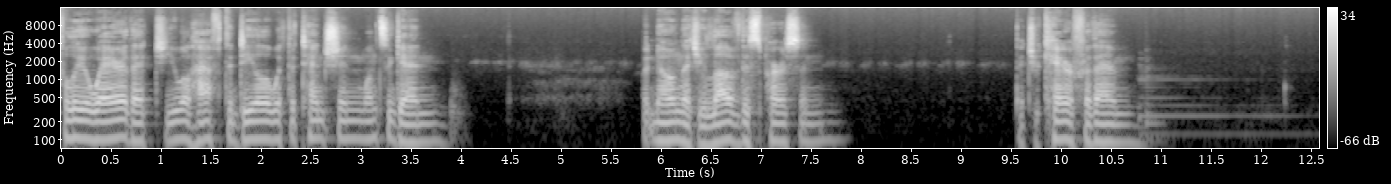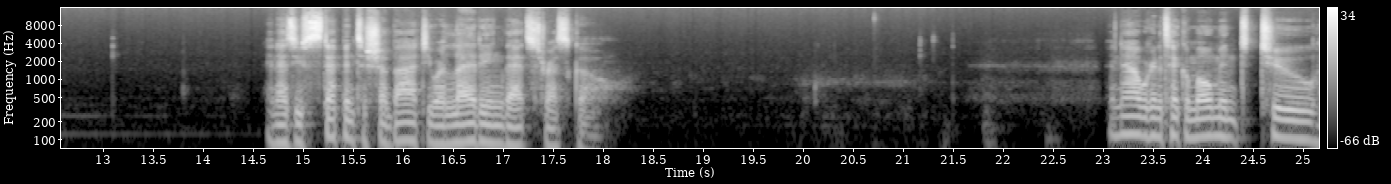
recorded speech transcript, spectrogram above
fully aware that you will have to deal with the tension once again, but knowing that you love this person, that you care for them, And as you step into Shabbat, you are letting that stress go. And now we're going to take a moment to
